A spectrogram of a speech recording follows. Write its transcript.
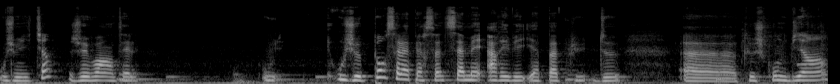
ou je me dis tiens, je vais voir un tel, ou où je pense à la personne. Ça m'est arrivé il n'y a pas plus de que je compte bien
